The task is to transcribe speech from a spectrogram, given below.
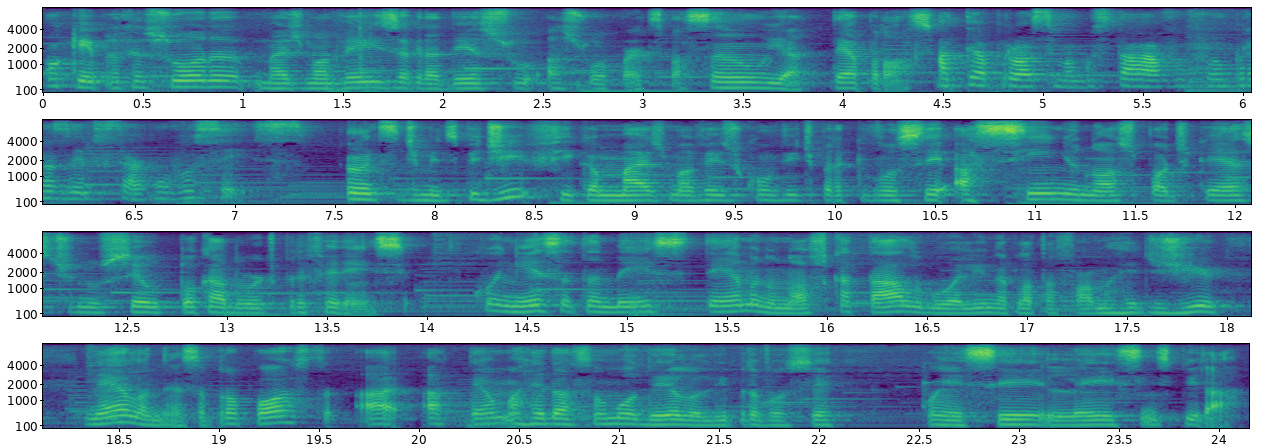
Ok, professora, mais uma vez agradeço a sua participação e até a próxima. Até a próxima, Gustavo. Foi um prazer estar com vocês. Antes de me despedir, fica mais uma vez o convite para que você assine o nosso podcast no seu tocador de preferência. Conheça também esse tema no nosso catálogo ali na plataforma Redigir. Nela, nessa proposta, há até uma redação modelo ali para você conhecer, ler e se inspirar.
